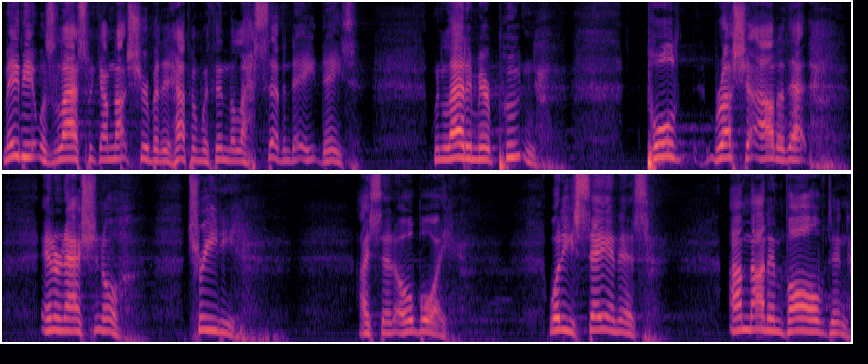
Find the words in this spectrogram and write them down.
maybe it was last week, I'm not sure, but it happened within the last seven to eight days, when Vladimir Putin pulled Russia out of that international treaty. I said, Oh boy. What he's saying is, I'm not involved in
